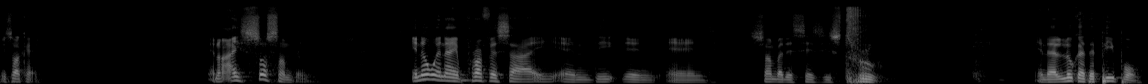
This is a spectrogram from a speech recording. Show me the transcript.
It's okay. You know, I saw something. You know, when I prophesy and the, and and somebody says it's true, and I look at the people,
